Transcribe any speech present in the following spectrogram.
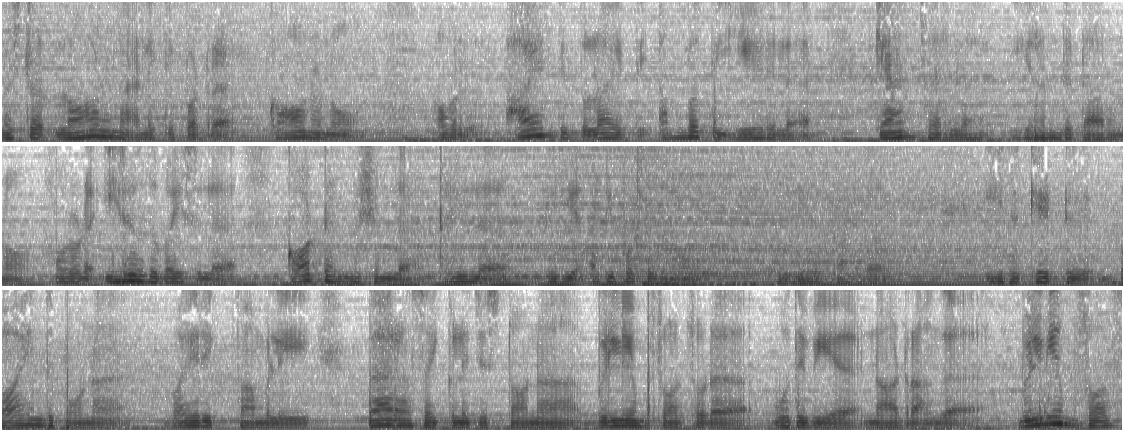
மிஸ்டர் லான்னு அழைக்கப்படுற கானனும் அவர் ஆயிரத்தி தொள்ளாயிரத்தி ஐம்பத்தி ஏழில் கேன்சரில் இறந்துட்டாருனோ அவரோட இருபது வயசில் காட்டன் மிஷினில் கையில் பெரிய அடிபட்டதுன்னு சொல்லியிருக்காங்க. இதை கேட்டு பயந்து போன வைரிக் ஃபேமிலி பேராசைக்காலஜிஸ்டான வில்லியம் ஸ்டால்ஸோட உதவியை நாடுறாங்க. வில்லியம் ஸ்டால்ஸ்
